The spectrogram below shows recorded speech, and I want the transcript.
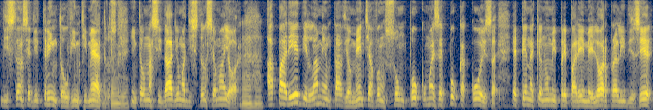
distância de 30 ou 20 metros. Entendi. Então, na cidade, uma distância maior. Uhum. A parede, lamentavelmente, avançou um pouco, mas é pouca coisa. É pena que eu não me preparei melhor para lhe dizer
